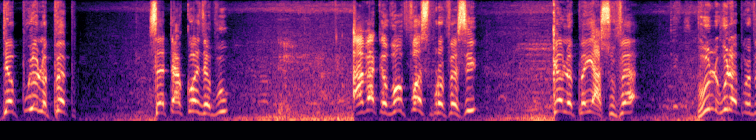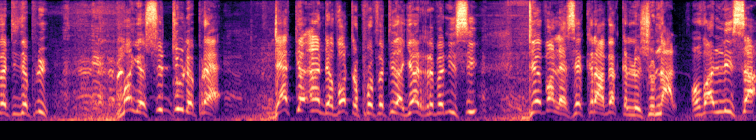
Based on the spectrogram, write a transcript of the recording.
dépouiller le peuple. C'est à cause de vous, avec vos fausses prophéties, que le pays a souffert. Vous, vous ne prophétisez plus. Moi, je suis tout de près. Dès qu'un de votre prophéties est revenu ici, devant les écrans avec le journal, on va lire ça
